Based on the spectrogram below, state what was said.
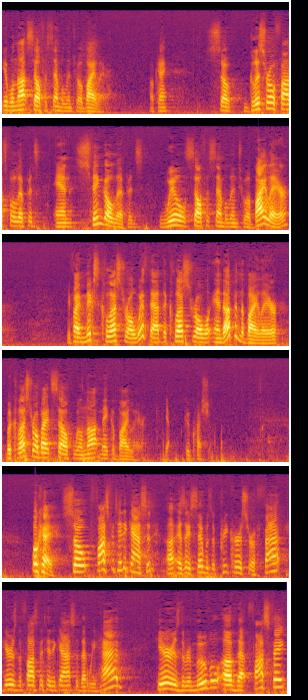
it will not self-assemble into a bilayer, okay? So glycerophospholipids and sphingolipids will self-assemble into a bilayer, if I mix cholesterol with that, the cholesterol will end up in the bilayer, but cholesterol by itself will not make a bilayer. Yeah, good question. Okay, so phosphatidic acid, uh, as I said, was a precursor of fat. Here's the phosphatidic acid that we had. Here is the removal of that phosphate,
